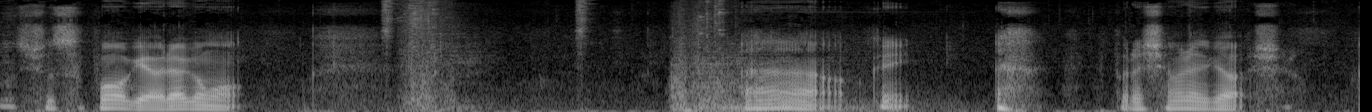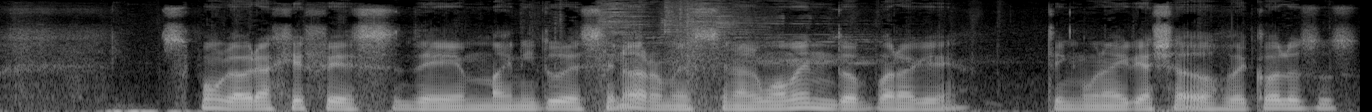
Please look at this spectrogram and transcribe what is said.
Yo supongo que habrá como... Ah, ok. Para llamar al caballo. Supongo que habrá jefes de magnitudes enormes en algún momento para que tenga un aire of the Colossus.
